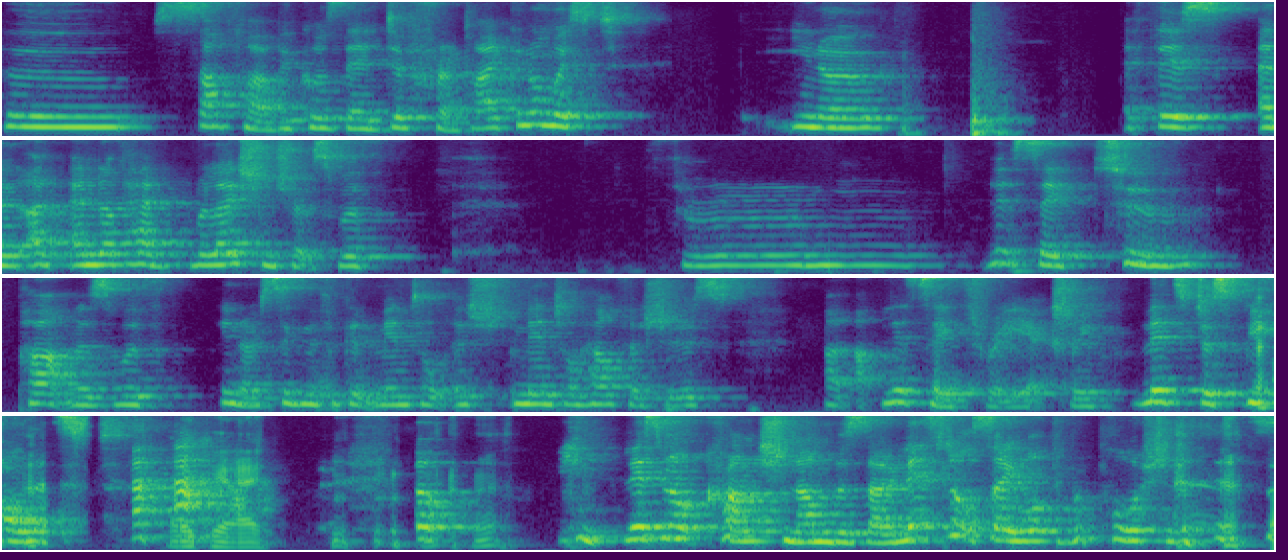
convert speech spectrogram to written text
who suffer because they're different i can almost you know if there's and and i've had relationships with through let's say two partners with you know significant mental ish, mental health issues. Uh, let's say three, actually. Let's just be honest. okay. let's not crunch numbers though. Let's not say what the proportion is.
